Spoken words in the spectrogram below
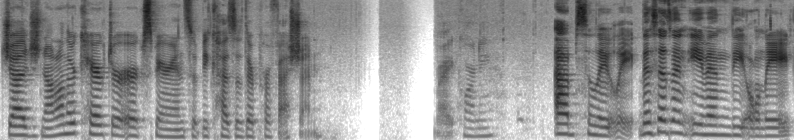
judged not on their character or experience, but because of their profession. Right, Courtney? Absolutely. This isn't even the only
